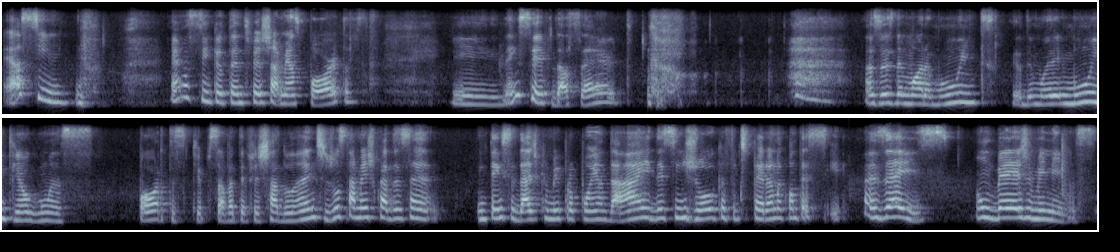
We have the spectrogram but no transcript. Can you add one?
É assim. É assim que eu tento fechar minhas portas e nem sempre dá certo. Às vezes demora muito. Eu demorei muito em algumas portas que eu precisava ter fechado antes, justamente por causa dessa intensidade que eu me proponho a dar e desse enjoo que eu fico esperando acontecer. Mas é isso. Um beijo, meninos.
